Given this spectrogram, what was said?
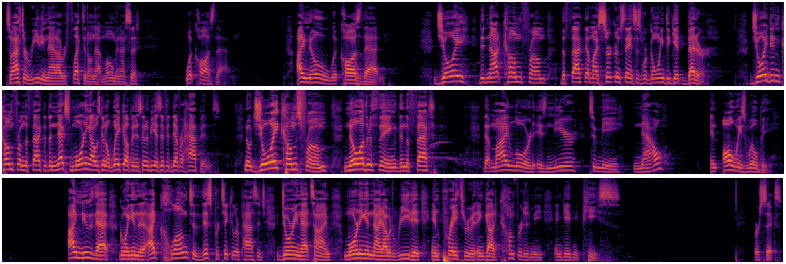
So after reading that, I reflected on that moment. I said, What caused that? I know what caused that. Joy did not come from the fact that my circumstances were going to get better. Joy didn't come from the fact that the next morning I was going to wake up and it's going to be as if it never happened. No, joy comes from no other thing than the fact that my Lord is near to me now and always will be. I knew that going into that. I clung to this particular passage during that time. Morning and night, I would read it and pray through it, and God comforted me and gave me peace. Verse 6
